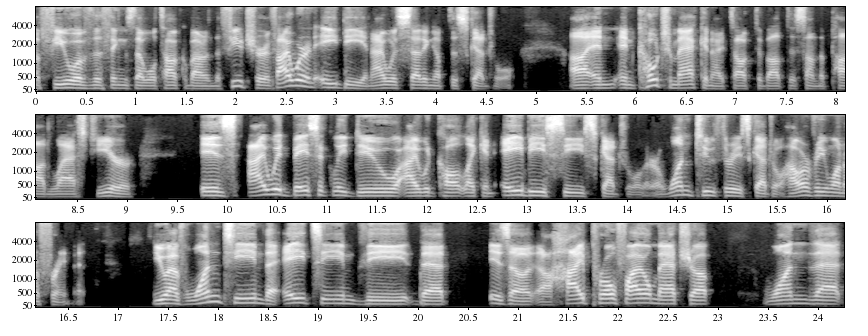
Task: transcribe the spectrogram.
a, few of the things that we'll talk about in the future. If I were an AD and I was setting up the schedule, uh, and and Coach Mack and I talked about this on the pod last year, is I would basically do I would call it like an ABC schedule or a one two three schedule, however you want to frame it. You have one team, the A team, the that is a, a high profile matchup one that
